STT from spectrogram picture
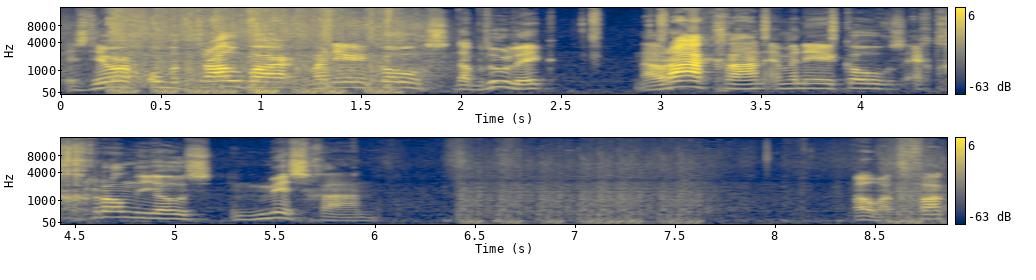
Is het heel erg onbetrouwbaar wanneer je kogels, dat bedoel ik, nou raak gaan. En wanneer je kogels echt grandioos misgaan. Oh, what the fuck.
